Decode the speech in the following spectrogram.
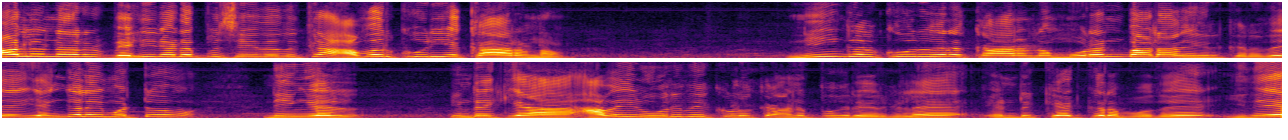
ஆளுநர் வெளிநடப்பு செய்ததுக்கு அவர் கூறிய காரணம். நீங்கள் கூறுகிற காரணம் முரண்பாடாக இருக்கிறது. எங்களை மட்டும் நீங்கள் இன்றைக்கு அவையின் உரிமைக்குழுக்கு அனுப்புகிறீர்களே என்று கேட்கிற போது இதே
